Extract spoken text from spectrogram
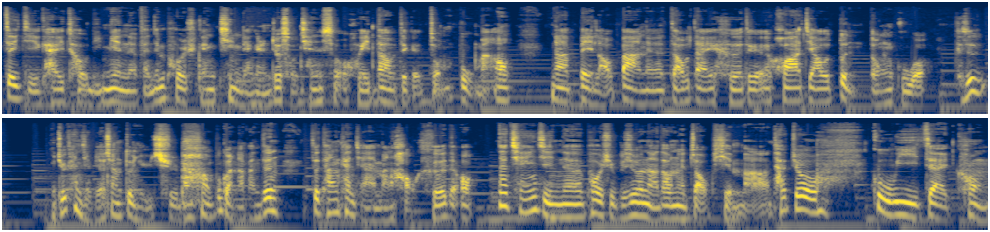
这一集开头里面呢，反正 posh 跟 King 两个人就手牵手回到这个总部嘛哦。那被老爸呢招待喝这个花椒炖冬菇哦。可是我觉得看起来比较像炖鱼翅吧。不管了，反正这汤看起来还蛮好喝的哦。那前一集呢 posh 不是又拿到那个照片嘛？他就故意在控。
